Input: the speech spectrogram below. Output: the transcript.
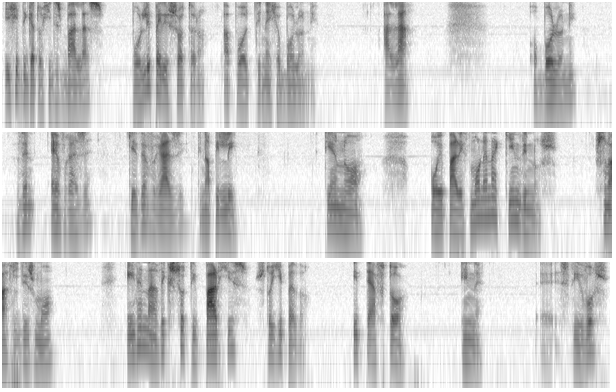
είχε την κατοχή της μπάλας πολύ περισσότερο από ό,τι την έχει ο Μπόλωνη. Αλλά ο Μπόλωνη δεν έβγαζε και δεν βγάζει την απειλή. Τι εννοώ; Ο υπαριθμόν ένα κίνδυνος στον αθλητισμό είναι να δείξεις ότι υπάρχεις στο γήπεδο. Είτε αυτό είναι ε, στίβος,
